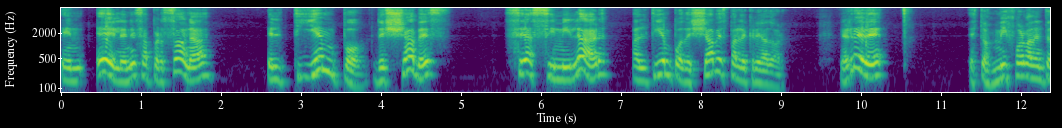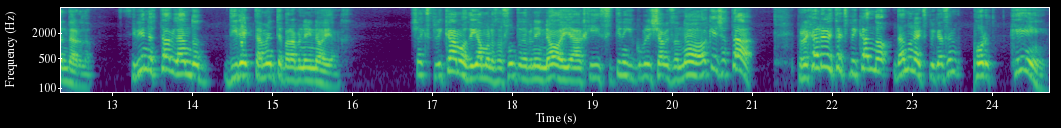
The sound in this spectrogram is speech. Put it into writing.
en él, en esa persona, el tiempo de llaves sea similar al tiempo de llaves para el creador. El Rebe, esto es mi forma de entenderlo, si bien no está hablando directamente para Bnei Noyach, ya explicamos, digamos, los asuntos de Bnei Noyach y si tienen que cumplir llaves o no, ok, ya está. Pero el Rebe está explicando, dando una explicación por qué.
